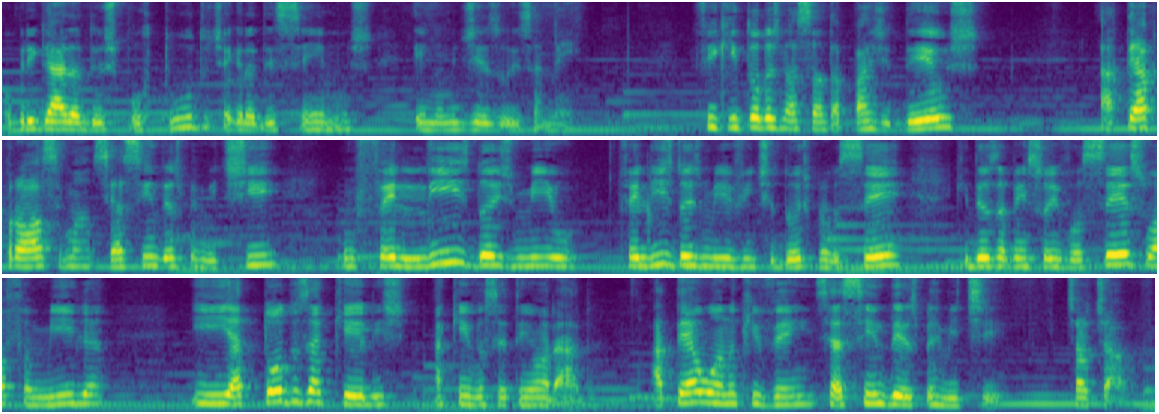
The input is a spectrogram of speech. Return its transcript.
Obrigada, Deus, por tudo. Te agradecemos. Em nome de Jesus. Amém. Fiquem todas na santa paz de Deus. Até a próxima, se assim Deus permitir. Um feliz 2000, feliz 2022 para você. Que Deus abençoe você, sua família e a todos aqueles a quem você tem orado. Até o ano que vem, se assim Deus permitir. Tchau, tchau.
